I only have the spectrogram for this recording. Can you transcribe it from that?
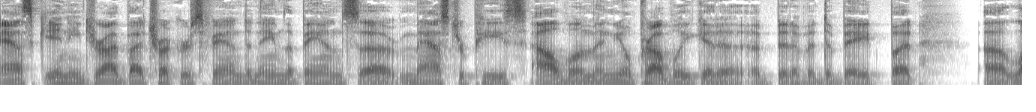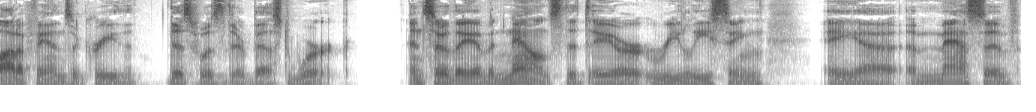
Ask any Drive By Truckers fan to name the band's uh, masterpiece album, and you'll probably get a, a bit of a debate, but a lot of fans agree that this was their best work. And so they have announced that they are releasing a, uh, a massive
